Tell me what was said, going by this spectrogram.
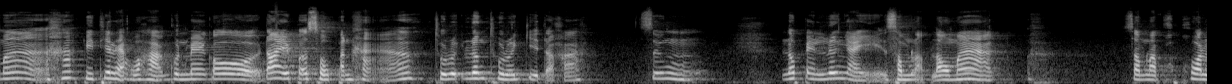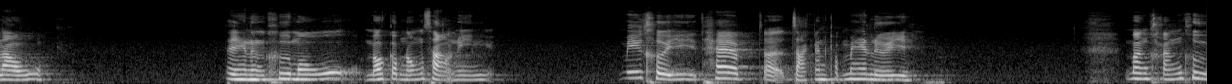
เมื่อห้าปีที่แล้วค่ะคุณแม่ก็ได้ประสบปัญหาเรื่องธุรกิจอะค่ะซึ่งแล้วเป็นเรื่องใหญ่สำหรับเรามากสำหรับครอบครัวเรา แต่อย่างหนึ่งคือเมาเมากับน้องสาวนี่ไม่เคยแทบจะจากกันกับแม่เลย บางครั้งคือ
